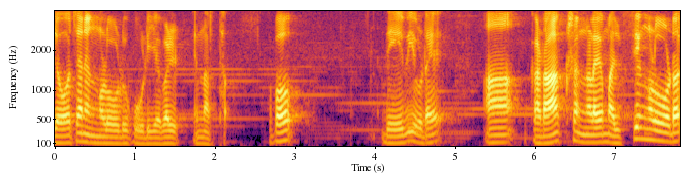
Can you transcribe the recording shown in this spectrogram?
ലോചനങ്ങളോടു കൂടിയവൾ എന്നർത്ഥം. അപ്പോൾ ദേവിയുടെ ആ കടാക്ഷങ്ങളെ മത്സ്യങ്ങളോട്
